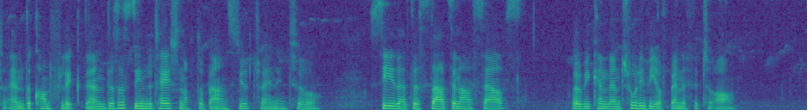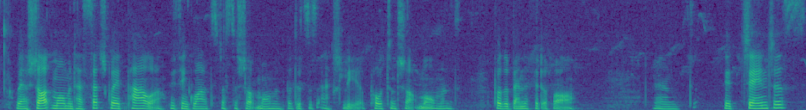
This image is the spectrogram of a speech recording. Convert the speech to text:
to end the conflict. And this is the invitation of the Balanced View Training to see that this starts in ourselves, where we can then truly be of benefit to all. Where a short moment has such great power, we think, wow, it's just a short moment, but this is actually a potent short moment for the benefit of all. And it changes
